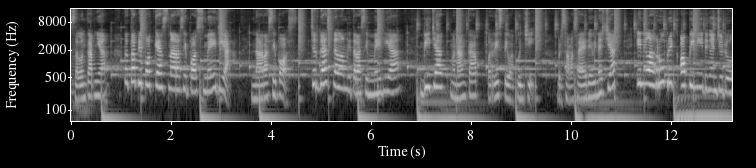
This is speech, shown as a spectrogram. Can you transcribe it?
Selengkapnya, tetap di podcast Narasi Pos Media. Narasi Pos, cerdas dalam literasi media, bijak menangkap peristiwa kunci. Bersama saya Dewi Nasya, inilah rubrik opini dengan judul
